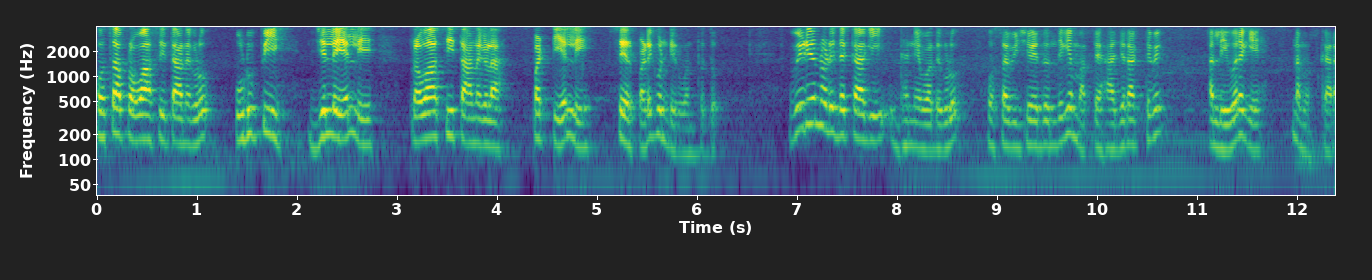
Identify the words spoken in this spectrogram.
ಹೊಸ ಪ್ರವಾಸಿ ತಾಣಗಳು ಉಡುಪಿ ಜಿಲ್ಲೆಯಲ್ಲಿ ಪ್ರವಾಸಿ ತಾಣಗಳ ಪಟ್ಟಿಯಲ್ಲಿ ಸೇರ್ಪಡೆಗೊಂಡಿರುವಂಥದ್ದು. ವಿಡಿಯೋ ನೋಡಿದ್ದಕ್ಕಾಗಿ ಧನ್ಯವಾದಗಳು. ಹೊಸ ವಿಷಯದೊಂದಿಗೆ ಮತ್ತೆ ಹಾಜರಾಗ್ತೇವೆ. ಅಲ್ಲಿವರೆಗೆ ನಮಸ್ಕಾರ.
